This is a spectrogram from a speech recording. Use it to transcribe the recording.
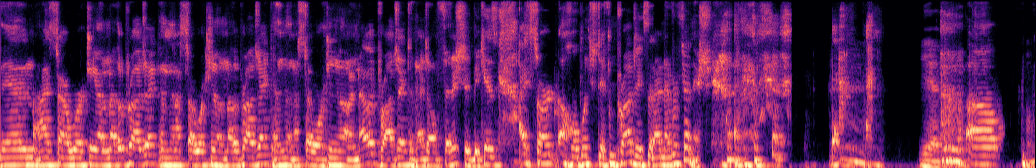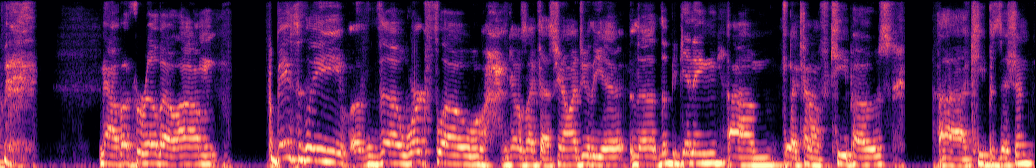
then I start working on another project, and then I start working on another project, and then I start working on another project, and I don't finish it because I start a whole bunch of different projects that I never finish. yeah. Um, now, but for real though, um, basically the workflow goes like this. You know, I do the uh, the the beginning, um, like kind of key pose, uh, key position,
